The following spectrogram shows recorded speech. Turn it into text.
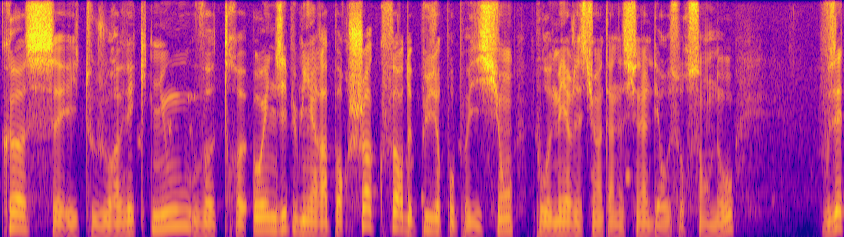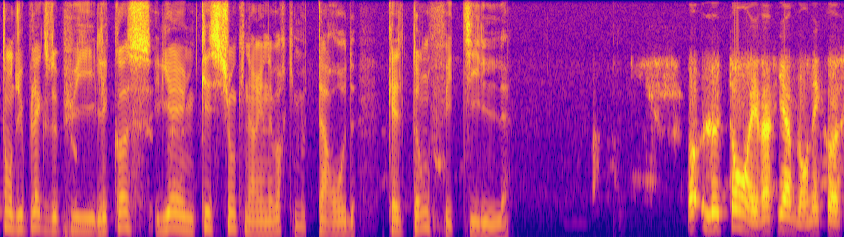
Cos, est toujours avec nous. Votre ONG publie un rapport choc fort de plusieurs propositions pour une meilleure gestion internationale des ressources en eau. Vous êtes en duplex depuis l'Écosse. Il y a une question qui n'a rien à voir qui me taraude. Quel temps fait-il? Le temps est variable en Écosse.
